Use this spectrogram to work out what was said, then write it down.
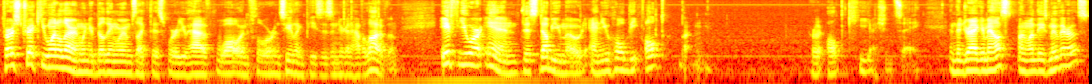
first trick you want to learn when you're building rooms like this where you have wall and floor and ceiling pieces and you're going to have a lot of them. If you are in this W mode and you hold the Alt button, or Alt key I should say, and then drag your mouse on one of these move arrows,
